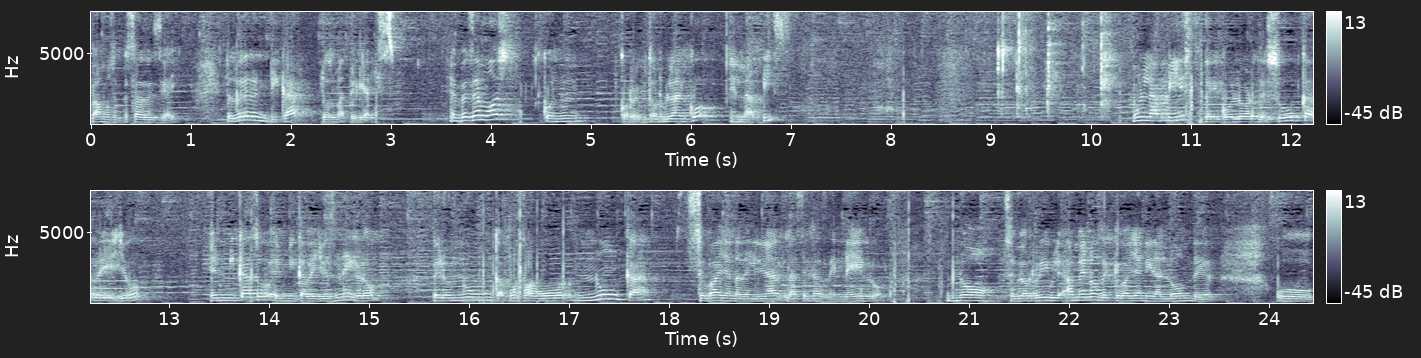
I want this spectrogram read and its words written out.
Vamos a empezar desde ahí. Les voy a indicar los materiales. Empecemos con un corrector blanco en lápiz, un lápiz de color de su cabello, en mi caso, en mi cabello es negro, pero nunca, por favor, nunca se vayan a delinear las cejas de negro. No, se ve horrible, a menos de que vayan a ir a Londres o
